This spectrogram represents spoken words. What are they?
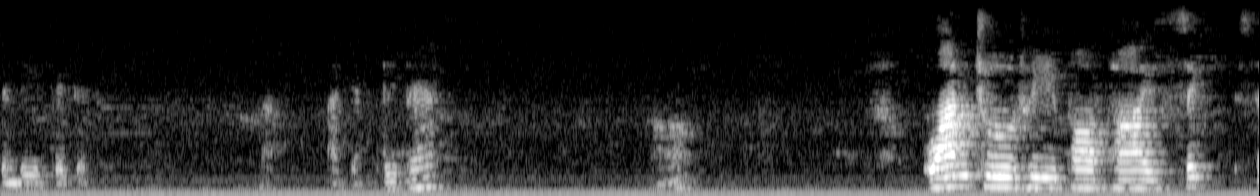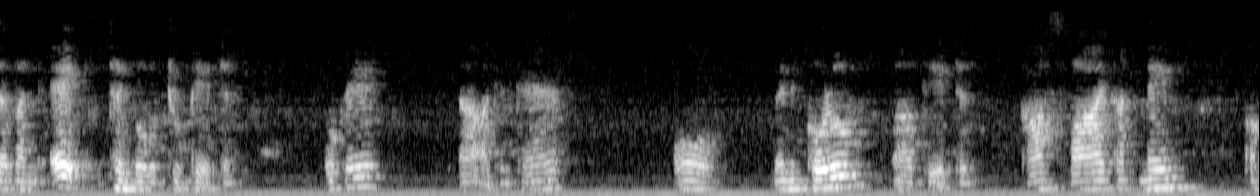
can be created. Now I can refresh uh, one two three four five six seven eight table to created okay? Now I can cast. Or many column uh, created cost by cut name of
